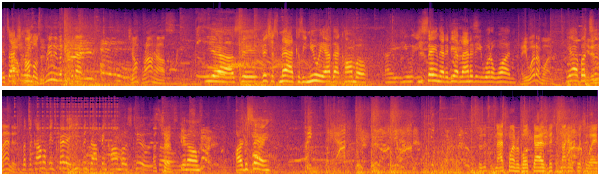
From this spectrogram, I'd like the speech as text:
It's Wow, actually, Combo's really looking for that jump roundhouse. yeah. See, Vicious mad because he knew he had that combo. Uh, he, he's saying that if he had landed it, he would have won. He would have won. Yeah, but He to, didn't land it. But to Combofiend's credit, he's been dropping combos too. That's so, true. You know, hard to say. So this is match point for both guys. Vicious is not going to switch away.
